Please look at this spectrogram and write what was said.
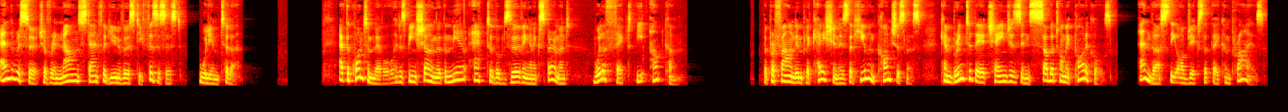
and the research of renowned Stanford University physicist William Tiller. At the quantum level, it has been shown that the mere act of observing an experiment will affect the outcome. The profound implication is that human consciousness can bring to bear changes in subatomic particles and thus the objects that they comprise.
